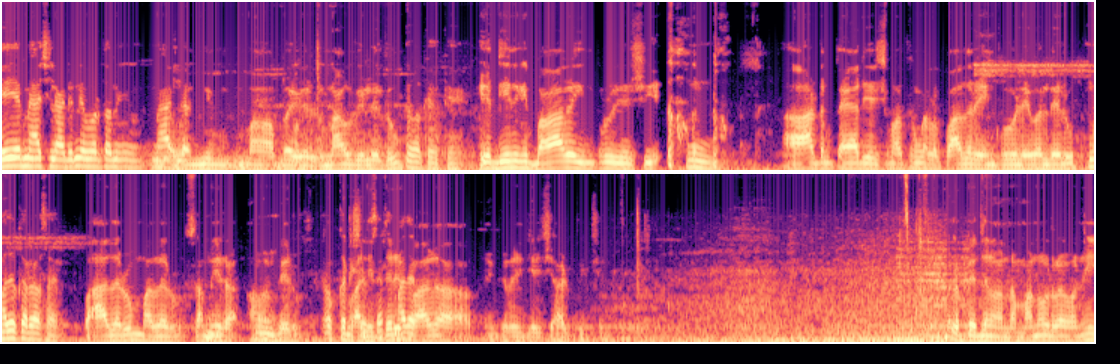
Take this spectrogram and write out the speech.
ఏ ఏ మ్యాచ్లు ఆడిన ఎవరితో మ్యాచ్లు? అవన్నీ మా అబ్బాయి నాకు తెలియదు ఓకే ఓకే. ఇక దీనికి బాగా ఇంప్రూవ్ చేసి ఉమ్. ఆ ఆటను తయారు చేసి మాత్రం వాళ్ళ ఫాదర్ ఇంకో లెవెల్ లేరు. Madhukar Rao sir. Father mother Sameera ఆమె పేరు. వాళ్ళిద్దరు బాగా ఎంకరేజ్ చేసి ఆడిపించారు. వాళ్ళ పెద్ద నాన్న మనోహర్ రావు అని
